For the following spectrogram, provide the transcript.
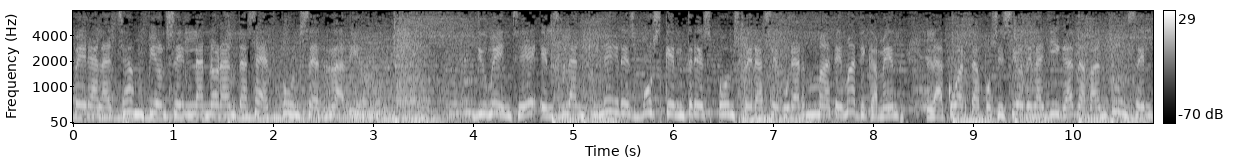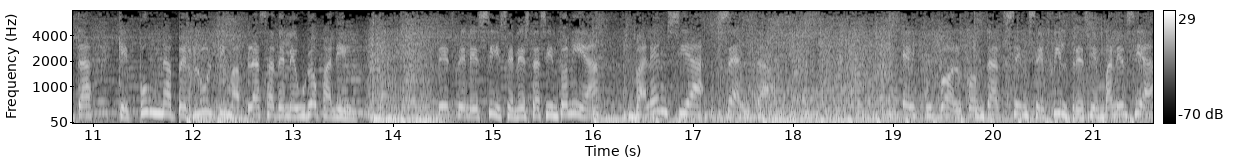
per a la Champions en la 97.7 ràdio. Diumenge, els blanquinegres busquen 3 punts per assegurar matemàticament la quarta posició de la Lliga davant un Celta que pugna per l'última plaça de l'Europa League. Des de les 6 en esta sintonia, València-Celta. El futbol contat sense filtres i en valencià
